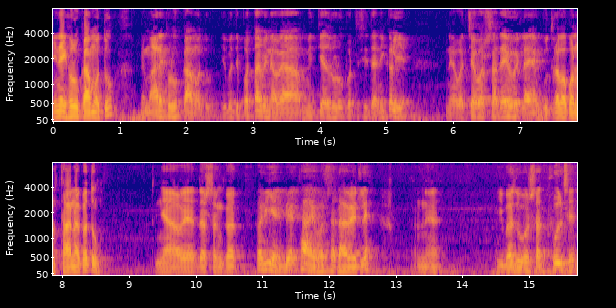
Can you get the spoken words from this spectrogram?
એને થોડું કામ હતું. ને મારે થોડુંક કામ હતું. એ બધું પતાવીને હવે આ મિત્યા રોડ ઉપરથી સીધા નીકળીએ. ને વચ્ચે વરસાદ આવ્યો એટલે અહીંયા ભૂતરા બાપાનું સ્થાનક હતું. ત્યાં હવે દર્શન કર કરીએ. બેઠા એ વરસાદ આવે એટલે. અને એ બાજુ વરસાદ ફૂલ છે.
